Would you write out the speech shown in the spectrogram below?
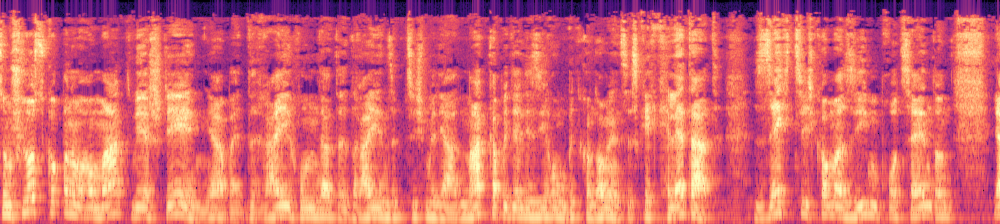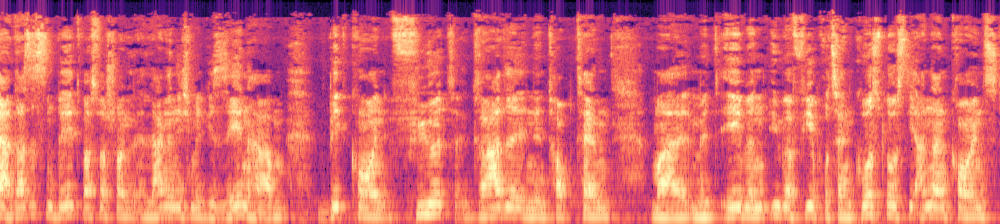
Zum Schluss guckt man nochmal am Markt, wir stehen ja bei 373 Milliarden Marktkapitalisierung. Bitcoin Dominance ist geklettert, 60,7 Prozent und ja, das ist ein Bild, was wir schon lange nicht mehr gesehen haben. Bitcoin führt gerade in den Top 10 mal mit eben über 4 Prozent Kurs plus. Die anderen Coins,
